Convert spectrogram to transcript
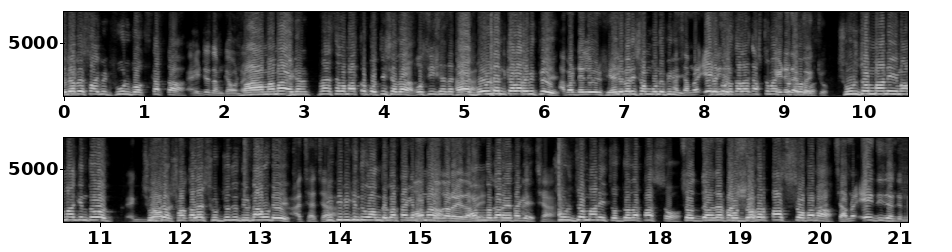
এভাবে ছয় ফিট ফুল বক্স কাটটা এটার দাম কেমন বা মামা এটার প্রাইস থাকবে মাত্র পঁচিশ হাজার। পঁচিশ হাজার হ্যাঁ গোল্ডেন কালারের ভিতরে। আবার ডেলিভারি ডেলিভারি সম্পূর্ণ ফ্রি আচ্ছা, আমরা এই কালার কাস্টমাইজ করতে পারব। একটু। সূর্য মানি মামা কিন্তু। সূর্য সকালের সূর্য যদি না উঠে আচ্ছা আচ্ছা। পৃথিবী কিন্তু অন্ধকার থাকে অন্ধকার হয়ে যাবে। অন্ধকার হয়ে থাকে। আচ্ছা। সূর্য মানি চোদ্দ হাজার পাঁচশো। চোদ্দ হাজার চোদ্দ হাজার পাঁচশো মামা। আচ্ছা আমরা এই ডিজাইন দেখব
